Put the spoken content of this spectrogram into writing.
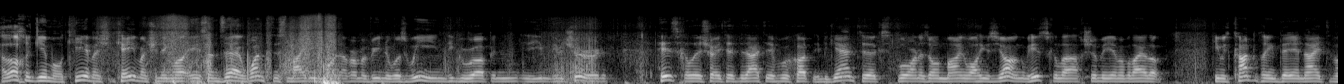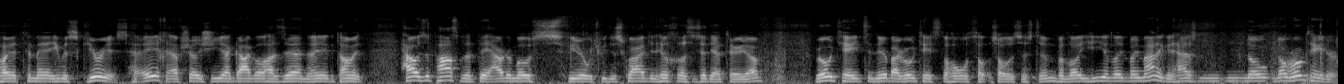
Halacha Gimel, Kiev and and. Once this mighty one of Avinu was weaned, he grew up and he matured. His he began to explore on his own mind while he was young. He was contemplating day and night. He was curious. How is it possible that the outermost sphere, which we described in Hilchos Torah, rotates and thereby rotates the whole solar system, but it has no no rotator?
